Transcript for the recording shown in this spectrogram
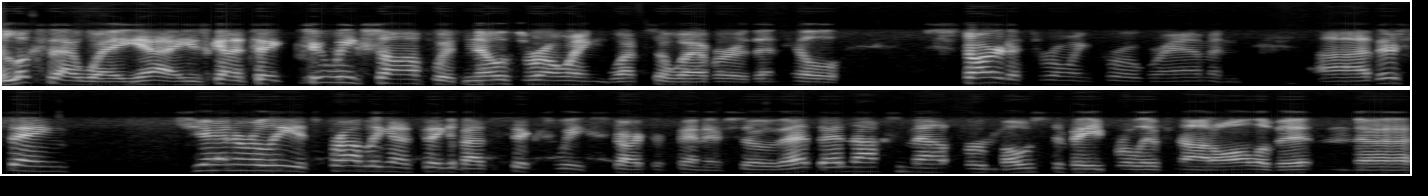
It looks that way, yeah. He's going to take two weeks off with no throwing whatsoever. Then he'll start a throwing program. And uh, they're saying generally it's probably going to take about six weeks start to finish. So that, that knocks him out for most of April, if not all of it. And uh,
